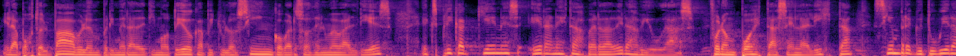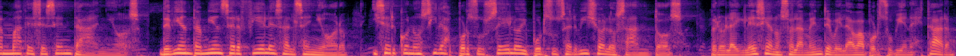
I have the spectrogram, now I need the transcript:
El apóstol Pablo en 1 de Timoteo capítulo 5 versos del 9 al 10 explica quiénes eran estas verdaderas viudas. Fueron puestas en la lista siempre que tuvieran más de 60 años. Debían también ser fieles al Señor y ser conocidas por su celo y por su servicio a los santos. Pero la iglesia no solamente velaba por su bienestar,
